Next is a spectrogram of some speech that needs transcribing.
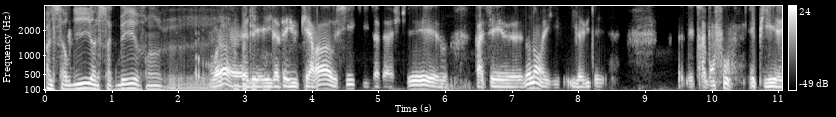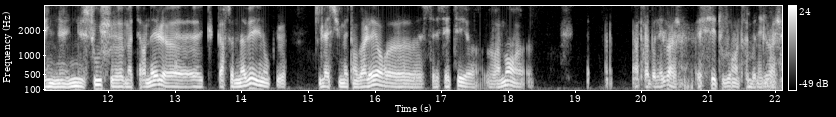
Al Saoudi, Al Sakbe, enfin, je, voilà euh, les- il avait eu Kera aussi qu'il avait acheté euh, enfin c'est euh, non non il, il a eu des des très bons chevaux. Et puis une, une souche euh, maternelle euh, que personne n'avait donc euh, qu'il a su mettre en valeur euh, ça- c'était euh, vraiment euh, un très bon élevage et c'est toujours un très bon élevage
